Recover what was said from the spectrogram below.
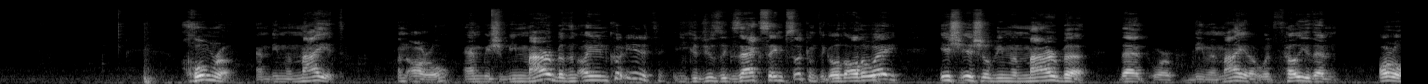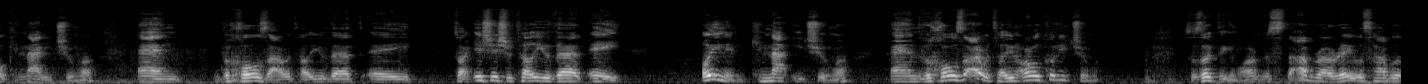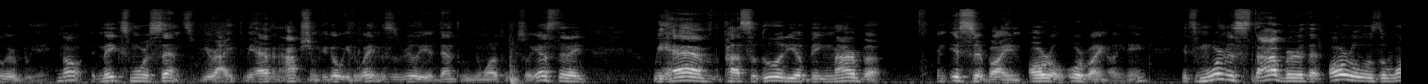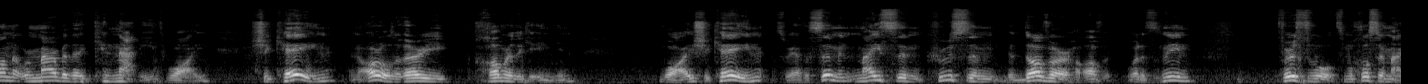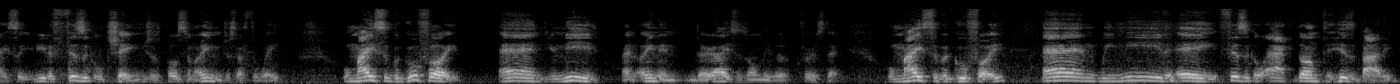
chumrah and be mamayit an oral, and we should be marba, then oyin could eat it. You could use the exact same psukim to go the other way. Ish ish will be marba that, or be mamayit, would tell you that an oral cannot eat shuma, and v'cholza would tell you that a, sorry, ish ish would tell you that a oinin cannot eat shuma, and v'cholza would tell you an oral could eat shuma. So the Gemara, No, it makes more sense. You're right. We have an option. We could go either way. And this is really identical to Gemara we saw yesterday. We have the possibility of being marba, an isser by an oral or by an oining. It's more mistaber that oral is the one that we're marba that cannot eat. Why? Shekain, an oral is a very chomer the Indian. Why? Shekain, so we have a simon, maisim, krusim, bedover, ha'ovid. What does this mean? First of all, it's mechusar ma'isa. You need a physical change as opposed to an oinin just has to wait. U'ma'isa begufay, and you need an oinin. The rice is only the first day. U'ma'isa begufay, and we need a physical act done to his body.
